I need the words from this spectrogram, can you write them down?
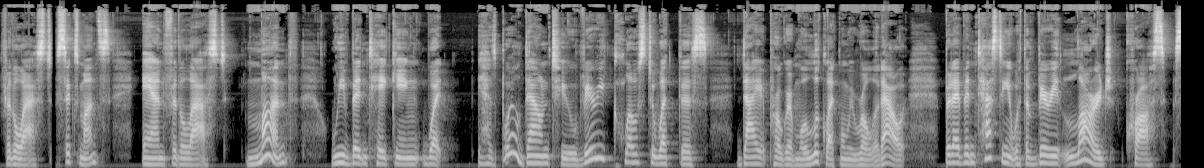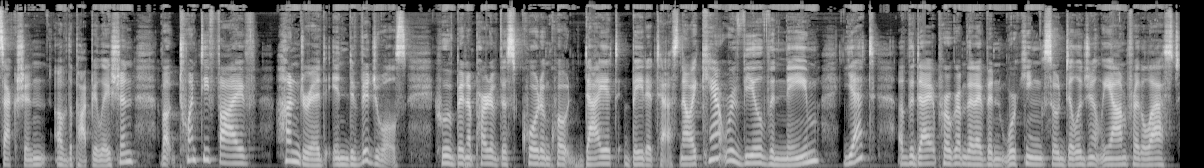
for the last six months. And for the last month, we've been taking what has boiled down to very close to what this diet program will look like when we roll it out. But I've been testing it with a very large cross section of the population, about 2,500 individuals who have been a part of this quote unquote diet beta test. Now, I can't reveal the name yet of the diet program that I've been working so diligently on for the last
